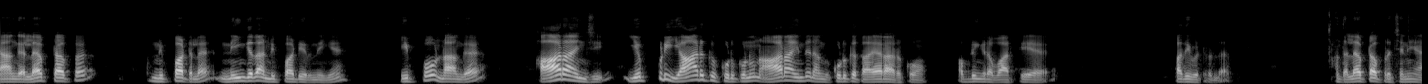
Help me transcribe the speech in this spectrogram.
நாங்கள் லேப்டாப்பை நிப்பாட்டலை நீங்கள் தான் நிப்பாட்டியிருந்தீங்க இப்போது நாங்கள் ஆராய்ஞ்சு எப்படி யாருக்கு கொடுக்கணும்னு ஆராய்ந்து நாங்கள் கொடுக்க தயாராக இருக்கோம். அப்படிங்கிற வார்த்தையை பதிவிட்டிருந்தார். அந்த லேப்டாப் பிரச்சனையை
